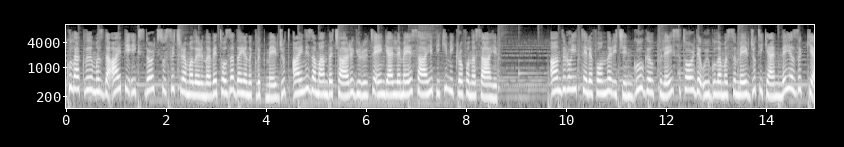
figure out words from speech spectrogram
Kulaklığımızda IPX4 su sıçramalarına ve toza dayanıklık mevcut, aynı zamanda çağrı gürültü engellemeye sahip iki mikrofona sahip. Android telefonlar için Google Play Store'de uygulaması mevcut iken ne yazık ki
